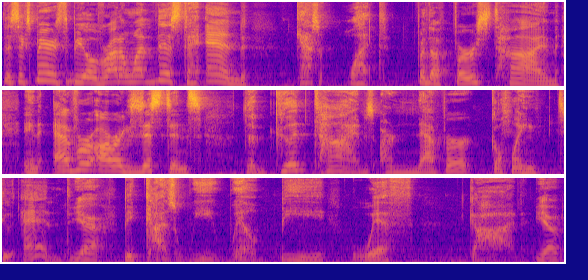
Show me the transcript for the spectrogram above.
this experience to be over. I don't want this to end. Guess what? For the first time in ever our existence, the good times are never going to end Yeah. because we will be with God. Yep.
